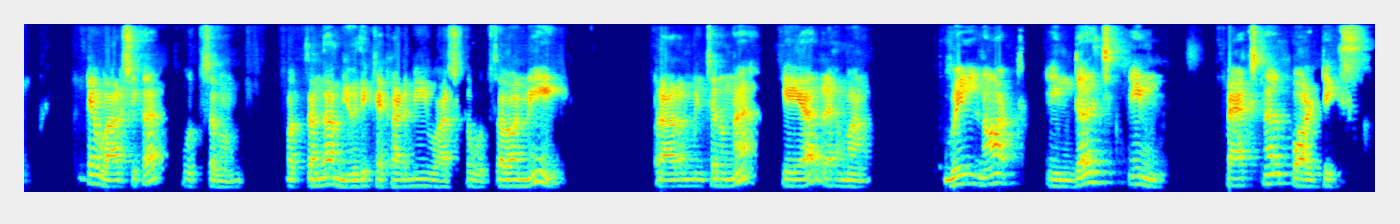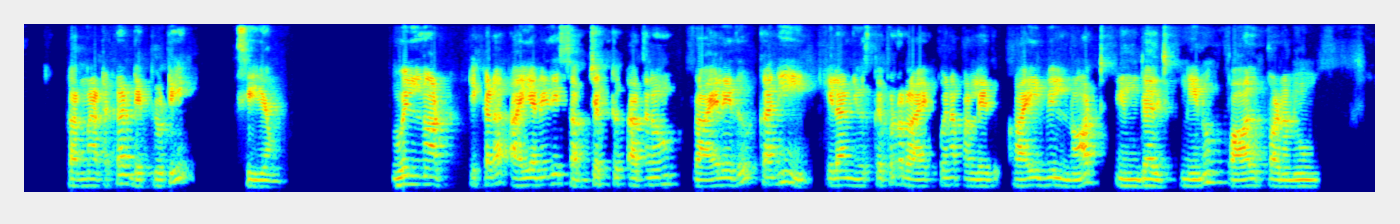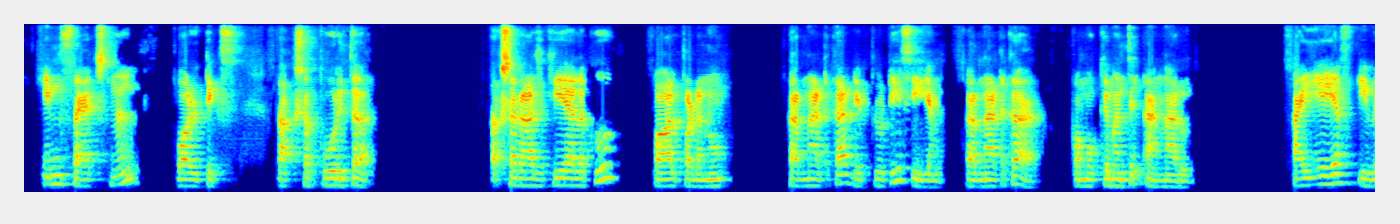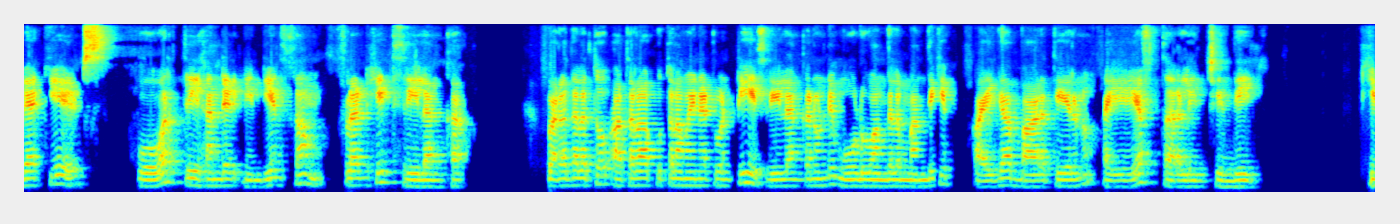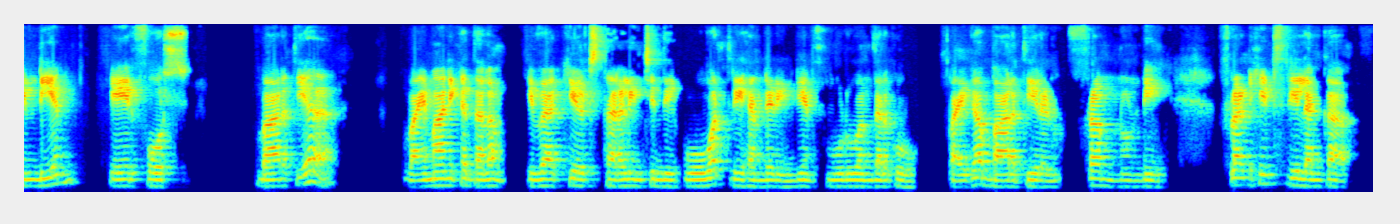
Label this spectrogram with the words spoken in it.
అంటే వార్షిక ఉత్సవం. మొత్తంగా మ్యూజిక్ అకాడమీ వార్షిక ఉత్సవాన్ని ప్రారంభించనున్న KR Rahman. Will not indulge in factional politics Karnataka deputy CM. Will not ఇక్కడ ఐ అనేది సబ్జెక్ట్ అతను రాయలేదు కానీ ఇలా న్యూస్ పేపర్లో రాయకపోయినా పర్లేదు. ఐ విల్ నాట్ ఇండల్జ్ నేను పాల్పడను. ఇన్ ఫ్యాక్షనల్ పాలిటిక్స్ పక్షపూరిత పక్ష రాజకీయాలకు పాల్పడను. కర్ణాటక డిప్యూటీ సీఎం కర్ణాటక ఉప ముఖ్యమంత్రి అన్నారు. IAF evacuates over three hundred Indians from flood hit Srilanka వరదలతో అతలాకుతలమైనటువంటి శ్రీలంక నుండి మూడు వందల మందికి పైగా భారతీయులను ఐఏఎఫ్ తరలించింది. ఇండియన్ ఎయిర్ ఫోర్స్ భారతీయ వైమానిక దళం ఇవాక్యుయేట్స్ తరలించింది. ఓవర్ త్రీ హండ్రెడ్ ఇండియన్స్ మూడు వందలకు పైగా భారతీయులను ఫ్రమ్ నుండి. ఫ్లడ్ హిట్ శ్రీలంక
